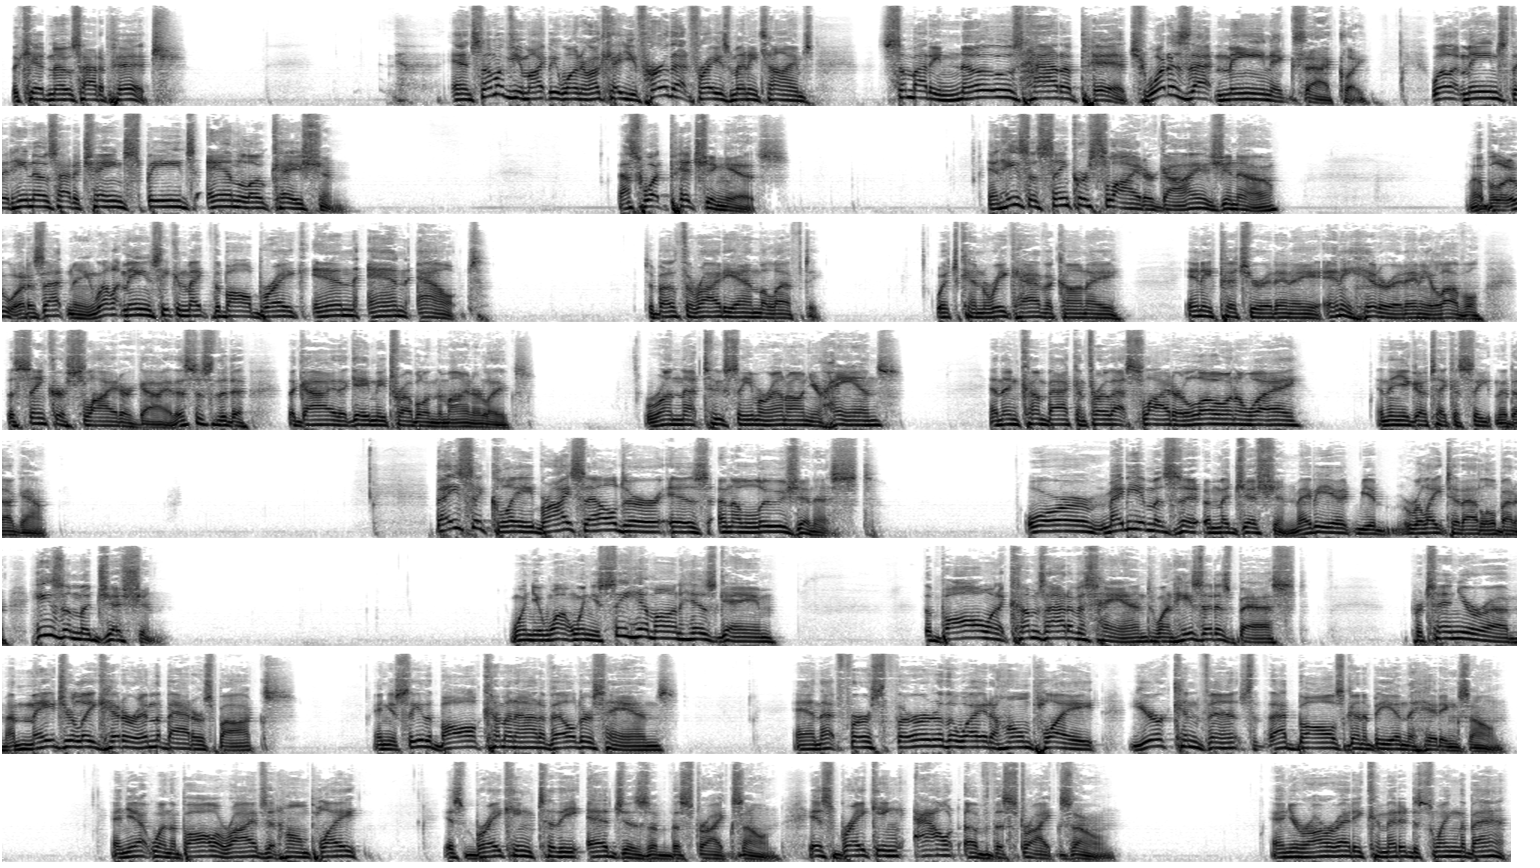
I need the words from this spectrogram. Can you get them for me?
The kid knows how to pitch. And some of you might be wondering, okay, you've heard that phrase many times somebody knows how to pitch. What does that mean exactly? Well, it means that he knows how to change speeds and location. That's what pitching is. And he's a sinker slider guy, as you know. Well, Blue, what does that mean? Well, it means he can make the ball break in and out to both the righty and the lefty, which can wreak havoc on a any pitcher at any any hitter at any level, the sinker slider guy. This is the the guy that gave me trouble in the minor leagues. Run that two seam around on your hands, and then come back and throw that slider low and away, and then you go take a seat in the dugout. Basically, Bryce Elder is an illusionist. Or maybe a, a magician. Maybe you, you relate to that a little better. He's a magician when you want when you see him on his game, the ball when it comes out of his hand when he's at his best, pretend you're a, a major league hitter in the batter's box, and you see the ball coming out of Elder's hands, and that first third of the way to home plate, you're convinced that that ball's going to be in the hitting zone. And yet, when the ball arrives at home plate, it's breaking to the edges of the strike zone. It's breaking out of the strike zone. And you're already committed to swing the bat.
